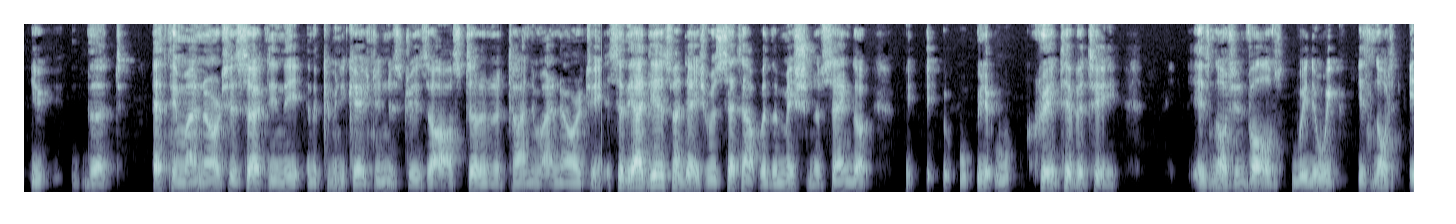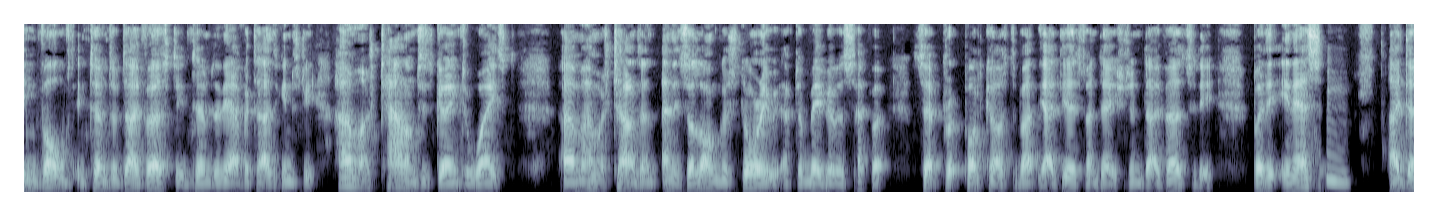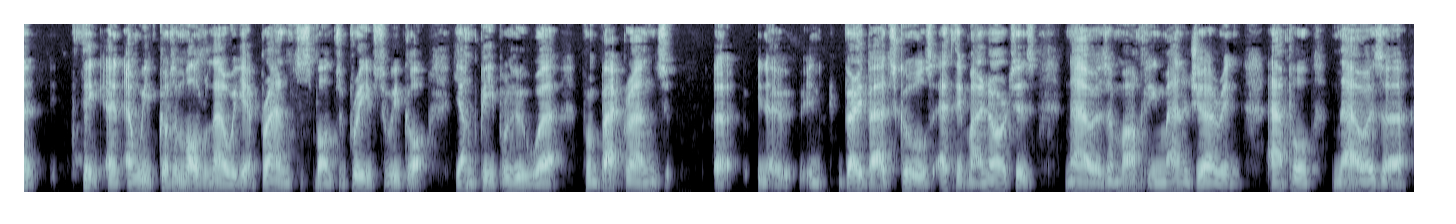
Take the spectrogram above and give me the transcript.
you, that ethnic minorities, certainly in the, in the communication industries, are still in a tiny minority. So the Ideas Foundation was set up with the mission of saying, look, creativity is not involved. We, we is not involved in terms of diversity, in terms of the advertising industry. How much talent is going to waste? Um, how much talent? And, and, it's a longer story. We have to maybe have a separate separate podcast about the Ideas Foundation and diversity. But in essence, mm. I don't think, and, and, we've got a model now. We get brands to sponsor briefs. We've got young people who were from backgrounds uh, you know, in very bad schools, ethnic minorities, now as a marketing manager in Apple, now as a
